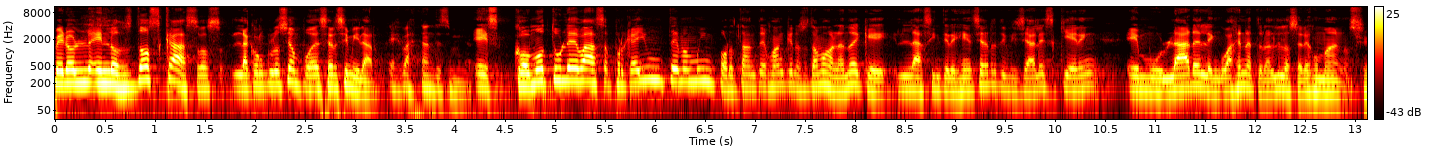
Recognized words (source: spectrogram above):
Pero en los dos casos la conclusión puede ser similar. Es bastante similar. Es cómo tú le vas, porque hay un tema muy importante, Juan, que nosotros estamos hablando de que las inteligencias artificiales quieren emular el lenguaje natural de los seres humanos.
